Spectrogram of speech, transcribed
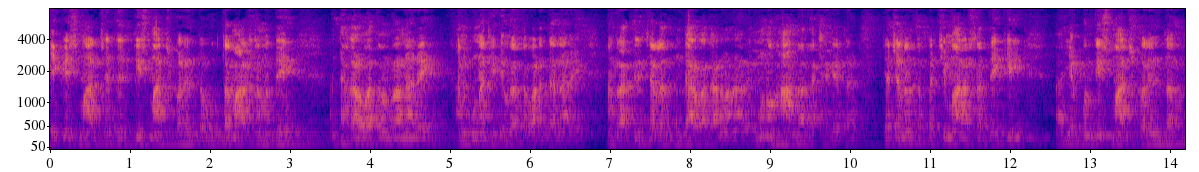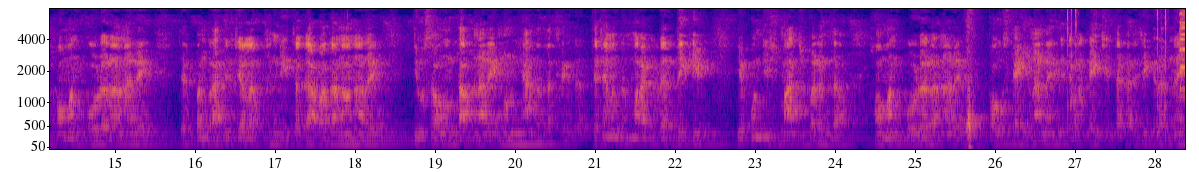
एकवीस मार्च ते तीस मार्चपर्यंत उत्तर महाराष्ट्रामध्ये ढगाळ वातावरण राहणार आहे आणि उन्हाची तीव्रता वाढत जाणार आहे. आणि रात्रीच्या गारवा जाणवणार आहे म्हणून हा अंदाज लक्षात घेतात त्याच्यानंतर पश्चिम महाराष्ट्रात देखील एकोणतीस मार्चपर्यंत हवामान कोरडं राहणार आहे. तर पण रात्रीच्याला थंडीचा गारवा जाणवणार आहे. दिवसा ऊन तापणार आहे म्हणून हे अंदाज लक्षात घेतात त्याच्यानंतर मराठवाड्यात देखील एकोणतीस मार्चपर्यंत हवामान कोरडं राहणार आहे. पाऊस काही येणार नाही त्याच्यामुळे काही चिंता करायची गरज नाही.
